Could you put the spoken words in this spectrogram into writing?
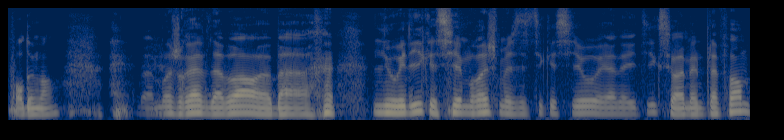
pour demain? bah, moi, je rêve d'avoir euh, bah, New Relic, SEMrush, Majestic SEO et Analytics sur la même plateforme.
